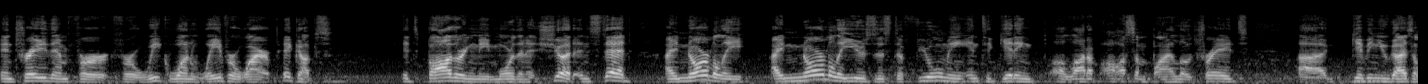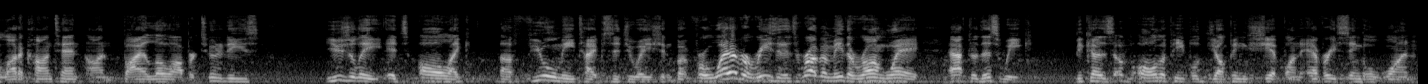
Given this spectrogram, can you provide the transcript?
and trading them for, for week one waiver wire pickups, it's bothering me more than it should. Instead, I normally I normally use this to fuel me into getting a lot of awesome buy low trades uh, giving you guys a lot of content on buy low opportunities. Usually it's all like a fuel me type situation, but for whatever reason, it's rubbing me the wrong way after this week because of all the people jumping ship on every single one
